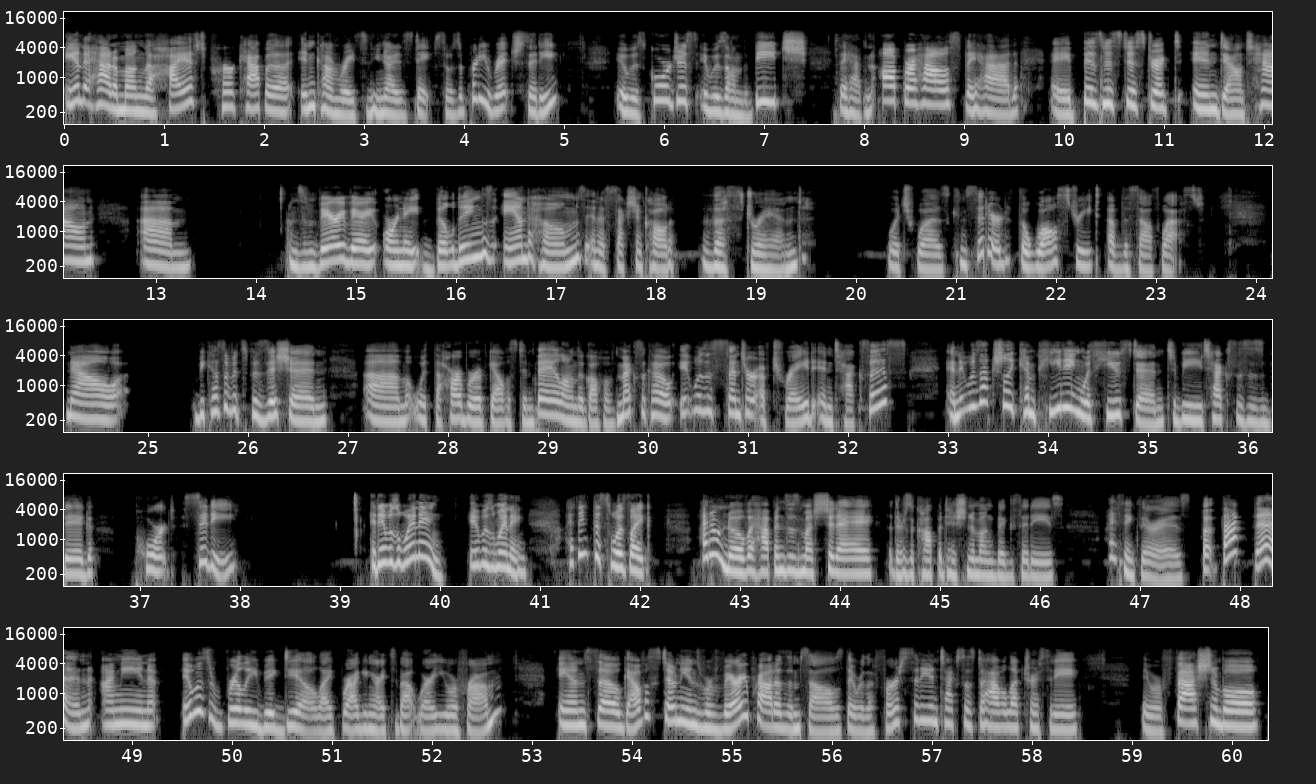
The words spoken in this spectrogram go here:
and it had among the highest per capita income rates in the United States. So it was a pretty rich city. It was gorgeous. It was on the beach. They had an opera house. They had a business district in downtown. Um, and some very, very ornate buildings and homes in a section called the Strand, which was considered the Wall Street of the Southwest. Now, because of its position um, with the harbor of Galveston Bay along the Gulf of Mexico, it was a center of trade in Texas. And it was actually competing with Houston to be Texas's big port city. And it was winning. It was winning. I think this was like I don't know if it happens as much today that there's a competition among big cities. I think there is. But back then, I mean, it was a really big deal, like bragging rights about where you were from. And so Galvestonians were very proud of themselves. They were the first city in Texas to have electricity. They were fashionable.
